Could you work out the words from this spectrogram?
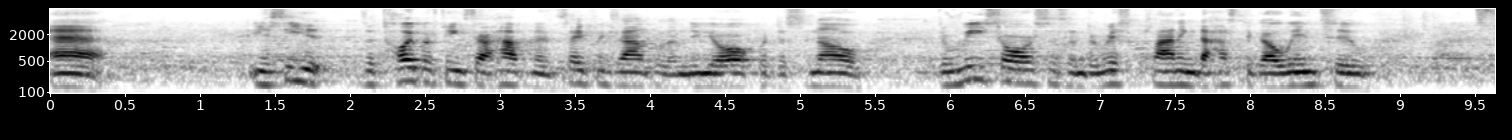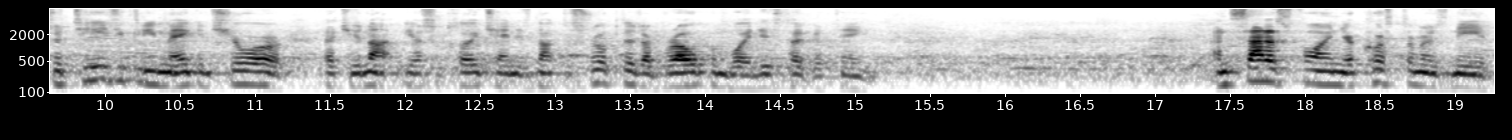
Uh, you see the type of things that are happening, say for example in New York with the snow, the resources and the risk planning that has to go into strategically making sure that you're not, your supply chain is not disrupted or broken by this type of thing and satisfying your customers' needs.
